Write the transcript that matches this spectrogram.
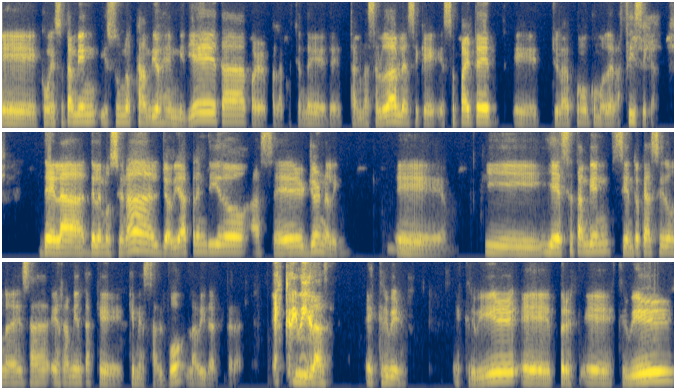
Eh, con eso también hizo unos cambios en mi dieta para, la cuestión de, estar más saludable, así que esa parte eh, yo la pongo como de la física. De la, de la emocional, yo había aprendido a hacer journaling eh, y, y, ese también siento que ha sido una de esas herramientas que, que me salvó la vida literal. Escribir. escribir. Escribir, pero escribir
